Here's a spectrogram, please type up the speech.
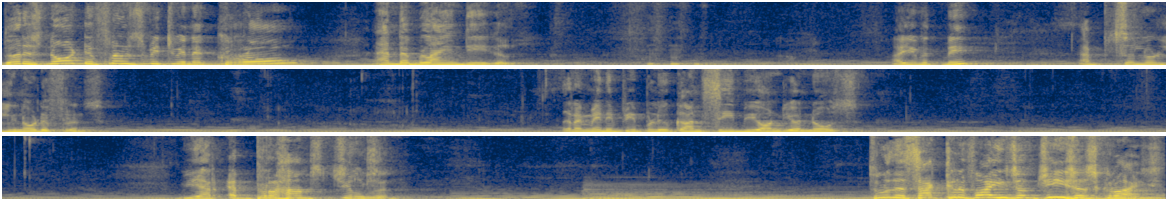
There is no difference between a crow and a blind eagle. Are you with me? Absolutely no difference. There are many people you can't see beyond your nose. We are Abraham's children. Through the sacrifice of Jesus Christ.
